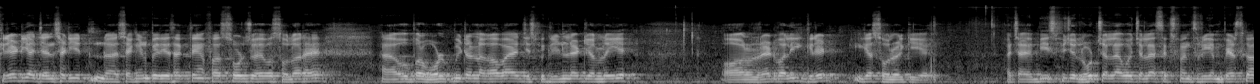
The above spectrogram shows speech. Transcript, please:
क्रेड या जेन सेट ये सेकेंड पे दे सकते हैं। फ़र्स्ट सोर्स जो है वो सोलर है। ऊपर वोल्ट मीटर लगा हुआ है, जिस पर ग्रीन लाइट जल रही है। और रेड वाली ग्रेड या सोलर की है। अच्छा अभी इस पर जो लोड चल रहा है, वो चल रहा है सिक्स पॉइंट थ्री एम्पेयर्स का।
